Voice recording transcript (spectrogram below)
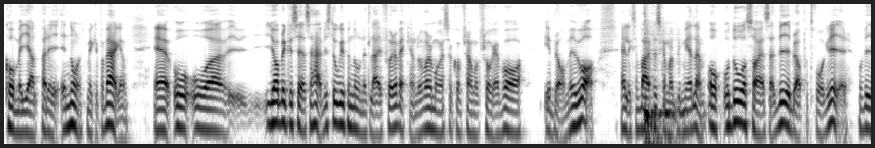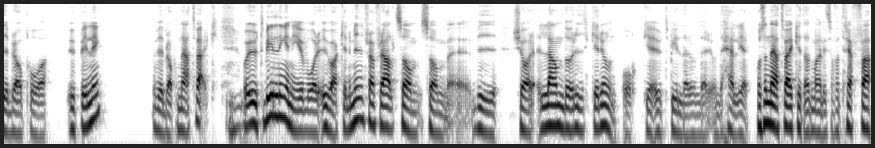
kommer hjälpa dig enormt mycket på vägen. Eh, och, och jag brukar säga så här, vi stod ju på Nordnet Live förra veckan, då var det många som kom fram och frågade vad är bra med UA? Eller liksom, varför ska man bli medlem? Och, och då sa jag så här, att vi är bra på två grejer. Och vi är bra på utbildning och vi är bra på nätverk. Mm. Och utbildningen är ju vår UA-akademin framförallt som, som eh, vi kör land och rike runt och eh, utbildar under, under helger. Och så nätverket att man liksom får träffa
